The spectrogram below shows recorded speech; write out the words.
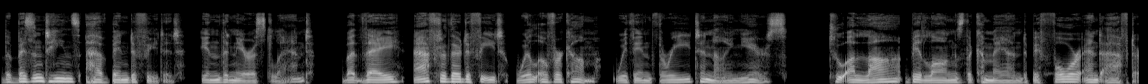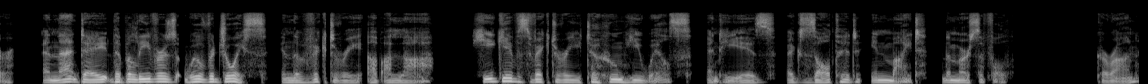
The Byzantines have been defeated in the nearest land, but they, after their defeat, will overcome within three to nine years. To Allah belongs the command before and after, and that day the believers will rejoice in the victory of Allah. He gives victory to whom He wills, and He is exalted in might, the merciful. Quran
